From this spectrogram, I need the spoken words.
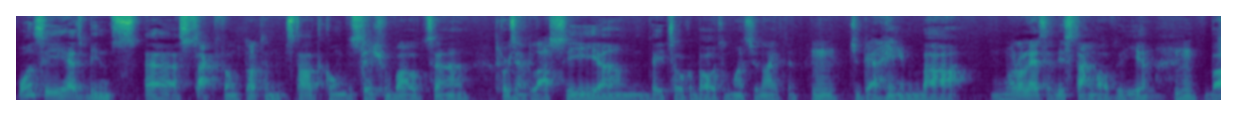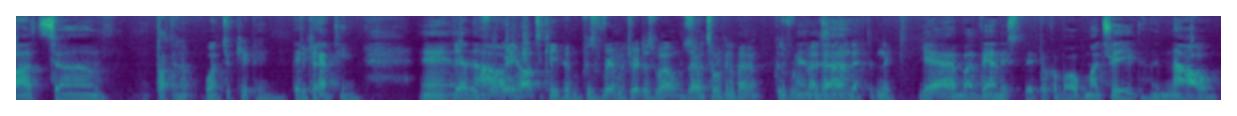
once he has been uh, sacked from Tottenham, start conversation about, uh, for example, last year um, they talk about Manchester United Mm-hmm. to get him, but more or less at this time of the year. Mm-hmm. But um, Tottenham want to keep him. They Okay. kept him, and Yeah, they now, fought really hard to keep him because Real Madrid as well. They were talking about him because Zidane uh, left, didn't he? Yeah, but then it's, they talk about Madrid and now,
